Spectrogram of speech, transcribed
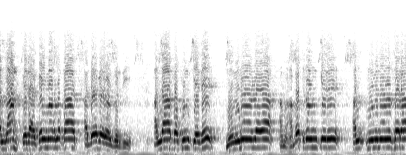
الله پیدا کوي مخلوقات ابه به راځي الله بخون کې دې مؤمنان را هم محبت رون کې دې المؤمنان سره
